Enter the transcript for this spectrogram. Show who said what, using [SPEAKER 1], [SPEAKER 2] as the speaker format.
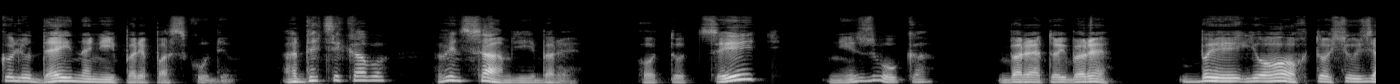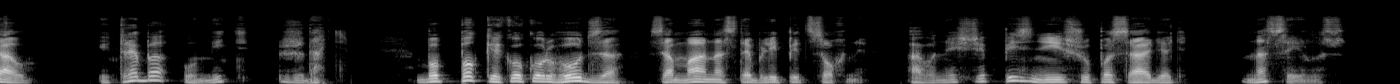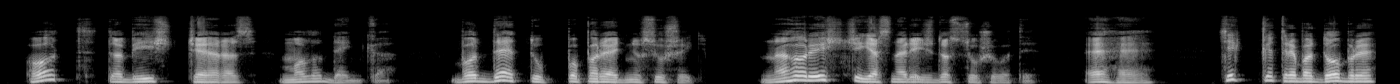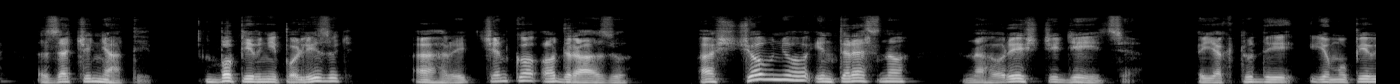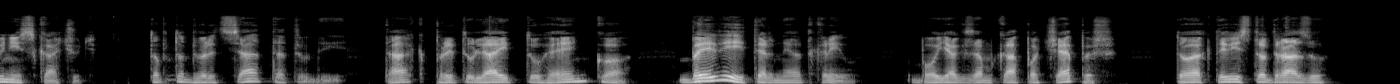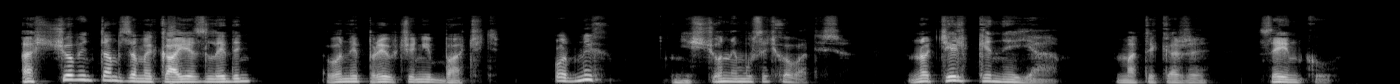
[SPEAKER 1] скільки людей на ній перепаскудив. А де цікаво, він сам її бере. Отут цить ні звука. Бере то й бере. Би його хтось узяв. І треба уміть ждать. Бо поки кукургудза сама на стеблі підсохне, а вони ще пізнішу посадять на силос. От тобі ще раз молоденька. Бо де ту попередню сушить? На горищі, ясна річ, досушувати. Еге, тільки треба добре зачиняти, бо півні полізуть, а Гритченко одразу. А що в нього, інтересно, на горищі діється, як туди йому півні скачуть? Тобто дверцята туди, так притуляй тугенько, би вітер не відкрив, бо як замка почепиш, то активіст одразу. А що він там замикає злидень? Вони привчені бачить. Одних ніщо не мусить ховатися. Но тільки не я. Мати каже, синку,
